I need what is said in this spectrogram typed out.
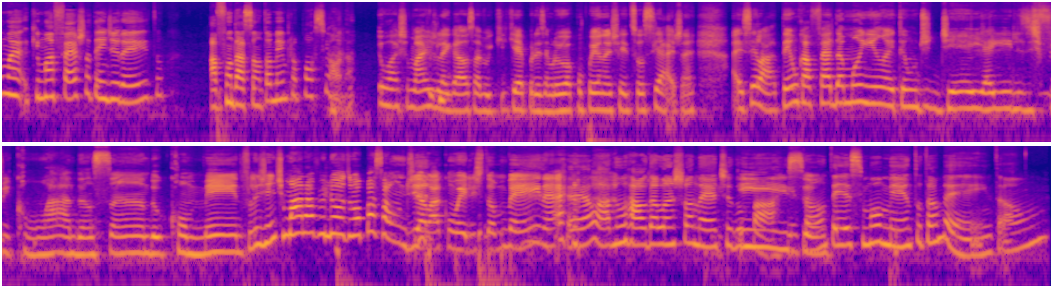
uma, que uma festa tem direito, a fundação também proporciona. Eu acho mais legal, sabe o que, que é? Por exemplo, eu acompanho nas redes sociais, né? Aí, sei lá, tem um café da manhã, aí tem um DJ, aí eles ficam lá dançando, comendo. Falei, gente, maravilhoso, eu vou passar um dia lá com eles também, né? É lá no hall da lanchonete do parque. Isso. Então tem esse momento também. Então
